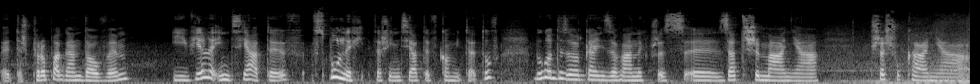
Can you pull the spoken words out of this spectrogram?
e, też propagandowym i wiele inicjatyw, wspólnych też inicjatyw komitetów było dezorganizowanych przez y, zatrzymania, przeszukania.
